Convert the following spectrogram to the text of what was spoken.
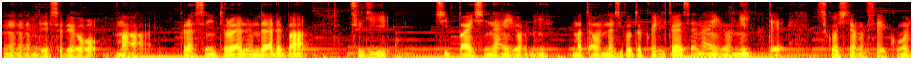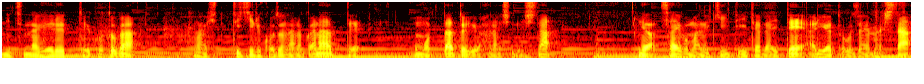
えー、でそれをまあプラスに捉えるんであれば次失敗しないようにまた同じこと繰り返さないようにって少しでも成功につなげるっていうことが、まあ、できることなのかなって思ったという話でした。では最後まで聞いていただいてありがとうございました。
